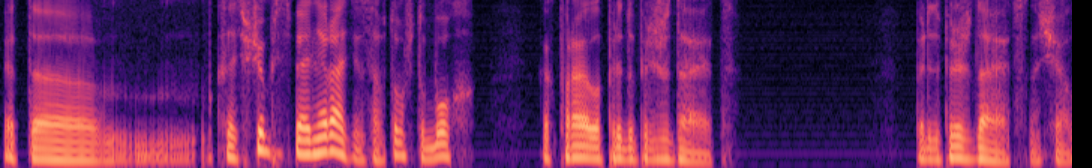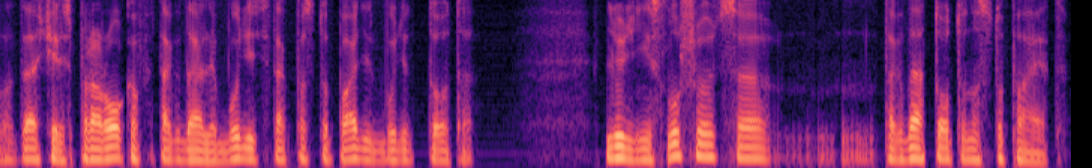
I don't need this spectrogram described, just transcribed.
Это, кстати, в чем принципиальная разница? В том, что Бог, как правило, предупреждает. Предупреждает сначала, да, через пророков и так далее. Будете так поступать, будет то-то. Люди не слушаются, тогда то-то наступает.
